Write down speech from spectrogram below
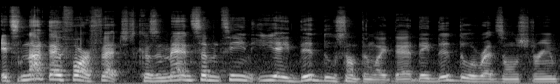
it's not that far fetched because in Madden 17, EA did do something like that. They did do a red zone stream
